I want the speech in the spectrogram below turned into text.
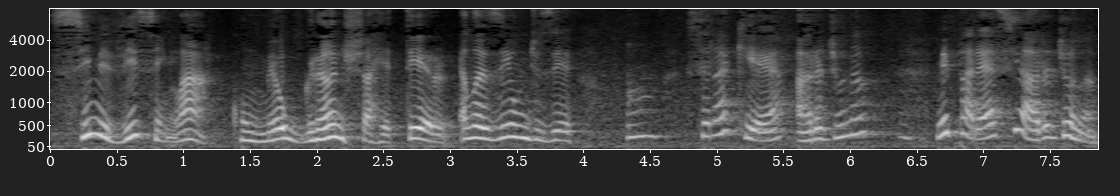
se me vissem lá com o meu grande charreteiro, elas iam dizer: ah, será que é Arjuna? Me parece Arjuna.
